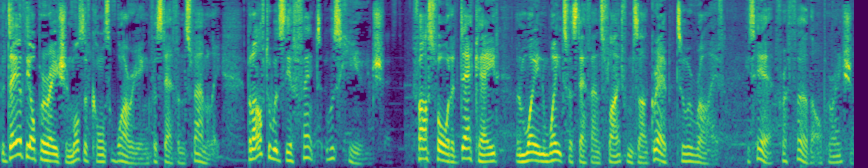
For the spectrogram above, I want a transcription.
The day of the operation was, of course, worrying for Stefan's family, but afterwards the effect was huge. Fast forward a decade, and Wayne waits for Stefan's flight from Zagreb to arrive. He's here for a further operation.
